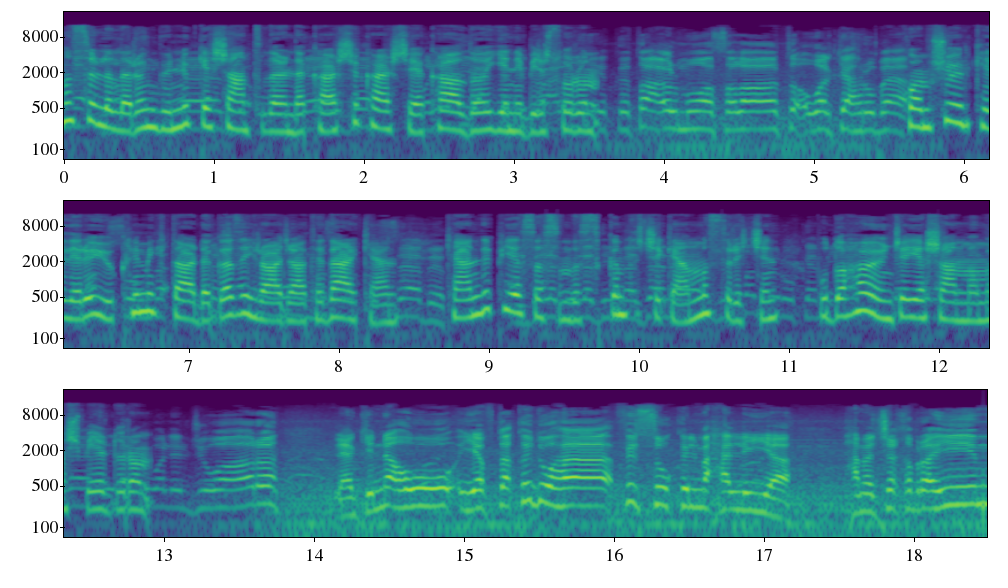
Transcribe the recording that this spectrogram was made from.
Mısırlıların günlük yaşantılarında karşı karşıya kaldığı yeni bir sorun. Komşu ülkelere yüklü miktarda gaz ihracat ederken kendi piyasasında sıkıntı çeken Mısır için bu daha önce yaşanmamış bir durum. لكنه يفتقدها في السوق المحلية محمد شيخ إبراهيم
